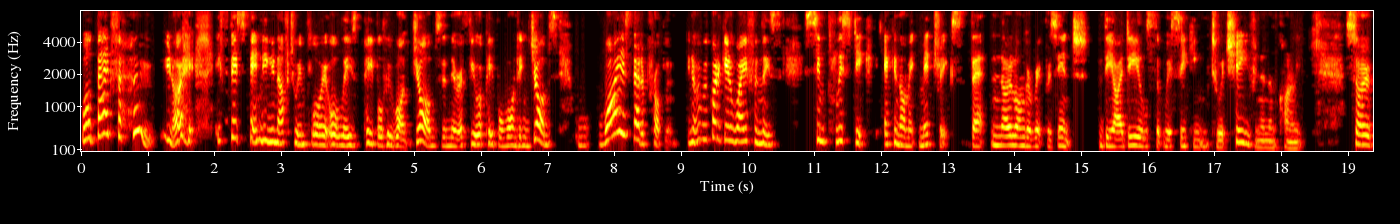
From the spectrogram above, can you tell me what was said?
Well, bad for who? You know, if they're spending enough to employ all these people who want jobs and there are fewer people wanting jobs, why is that a problem? You know, we've got to get away from these simplistic economic metrics that no longer represent the ideals that we're seeking to achieve in an economy. So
